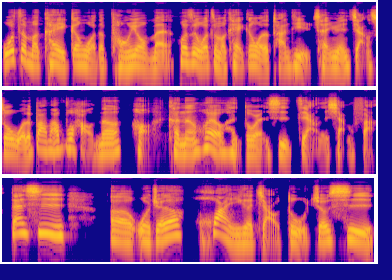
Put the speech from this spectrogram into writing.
我怎么可以跟我的朋友们，或者我怎么可以跟我的团体成员讲说我的爸妈不好呢？好，可能会有很多人是这样的想法，但是呃，我觉得换一个角度，就是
